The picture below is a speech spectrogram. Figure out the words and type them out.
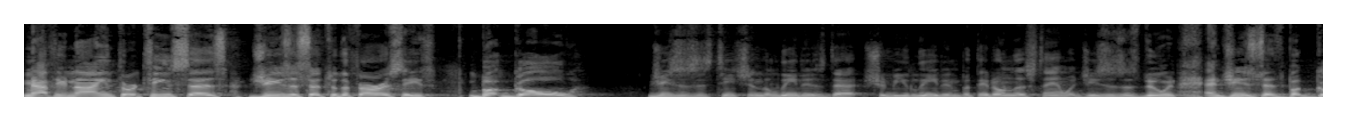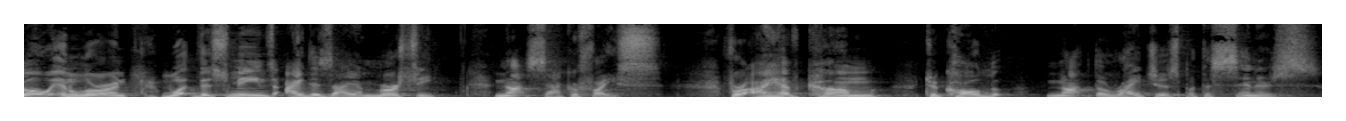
Matthew 9 13 says, Jesus said to the Pharisees, But go Jesus is teaching the leaders that should be leading, but they don't understand what Jesus is doing. And Jesus says, But go and learn what this means. I desire mercy, not sacrifice. For I have come to call the, not the righteous, but the sinners.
